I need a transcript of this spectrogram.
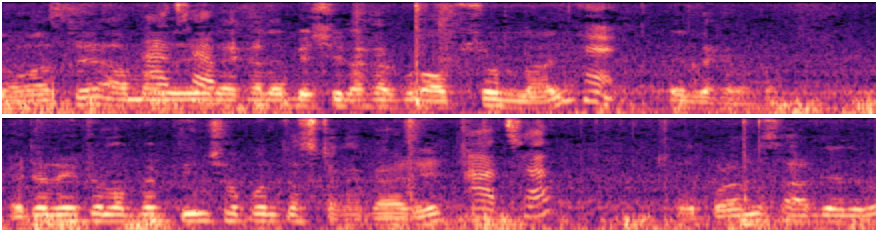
দেওয়া আছে। আচ্ছা। আমাদের এখানে বেশি রাখার কোনো অপশন নাই। হ্যাঁ। এই দেখেন এটা রেট হলো আপনার তিনশো পঞ্চাশ টাকা গায়ে রেট আচ্ছা। এরপর আমি সার দিয়ে দেবো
